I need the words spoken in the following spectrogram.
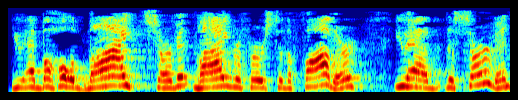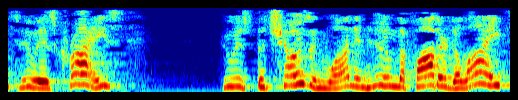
You have, behold, my servant. My refers to the Father. You have the servant, who is Christ, who is the chosen one in whom the Father delights.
